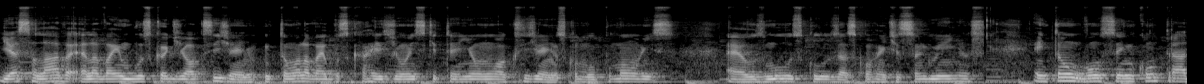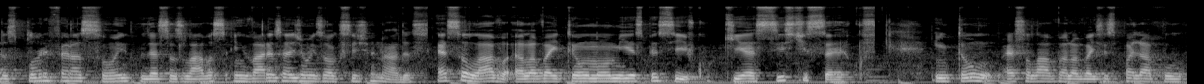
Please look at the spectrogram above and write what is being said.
E essa lava ela vai em busca de oxigênio, então ela vai buscar regiões que tenham oxigênios, como pulmões, é, os músculos, as correntes sanguíneas. Então vão ser encontradas proliferações dessas lavas em várias regiões oxigenadas. Essa lava ela vai ter um nome específico, que é cisticercos. Então essa lava ela vai se espalhar por,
